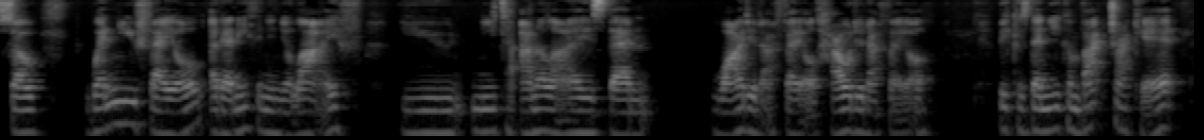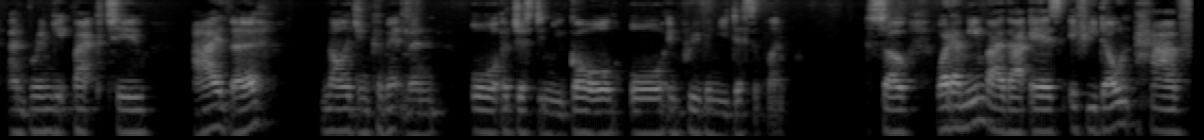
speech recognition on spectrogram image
So, when you fail at anything in your life, you need to analyze then why did I fail? How did I fail? Because then you can backtrack it and bring it back to either knowledge and commitment or adjusting your goal or improving your discipline. So, what I mean by that is if you don't have,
